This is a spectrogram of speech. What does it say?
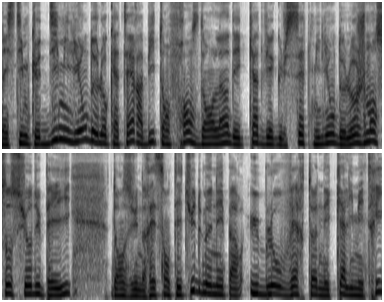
estime que 10 millions de locataires habitent en France dans l'un des 4,7 millions de logements sociaux du pays. Dans une récente étude menée par Hublot, Verton et Calimétrie,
